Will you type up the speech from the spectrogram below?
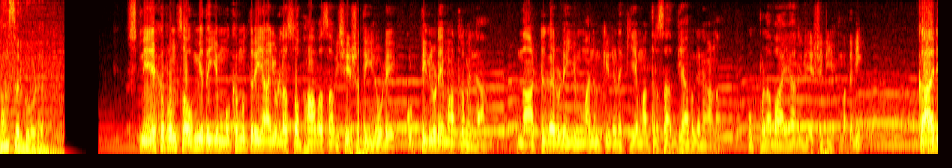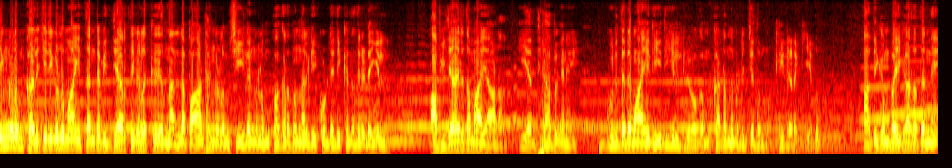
കാസർഗോഡ്. സ്നേഹവും സൗമ്യതയും മുഖമുദ്രയായുള്ള സ്വഭാവ സവിശേഷതയിലൂടെ കുട്ടികളുടെ മാത്രമല്ല നാട്ടുകാരുടെയും മനം കീഴടക്കിയ മദ്രസ അധ്യാപകനാണ് ഉപ്പള ബായാറിലെ ഷെരീഫ് മദനി. കാര്യങ്ങളും കളിചിരികളുമായി തന്റെ വിദ്യാർത്ഥികൾക്ക് നല്ല പാഠങ്ങളും ശീലങ്ങളും പകർന്നു നൽകിക്കൊണ്ടിരിക്കുന്നതിനിടയിൽ അവിചാരിതമായാണ് ഈ അധ്യാപകനെ ഗുരുതരമായ രീതിയിൽ രോഗം കടന്നുപിടിച്ചതും കീഴടക്കിയതും. അധികം വൈകാതെ തന്നെ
